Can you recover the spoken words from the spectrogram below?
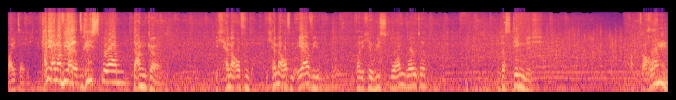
Beidseitig. Kann ich auch mal wieder respawnen? Danke. Ich hämme auf dem, ich hämme auf dem R, wie, weil ich hier respawnen wollte. Und das ging nicht. Warum?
